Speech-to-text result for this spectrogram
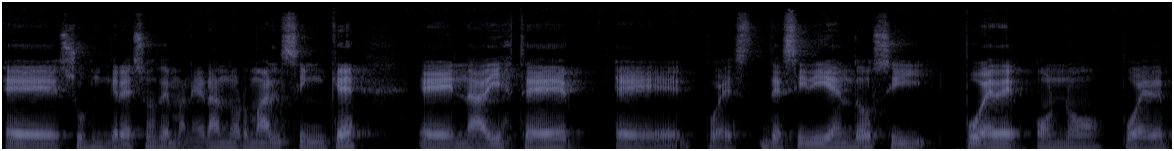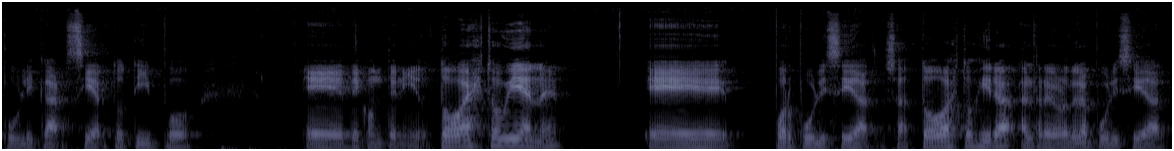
eh, sus ingresos de manera normal sin que eh, nadie esté eh, pues decidiendo si puede o no puede publicar cierto tipo de contenido. Todo esto viene por publicidad, o sea, todo esto gira alrededor de la publicidad.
